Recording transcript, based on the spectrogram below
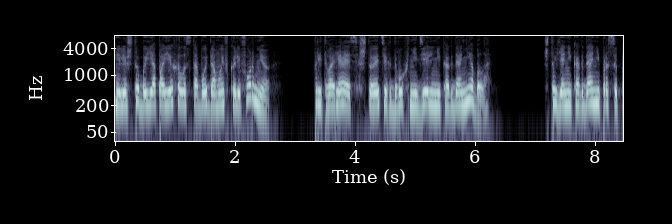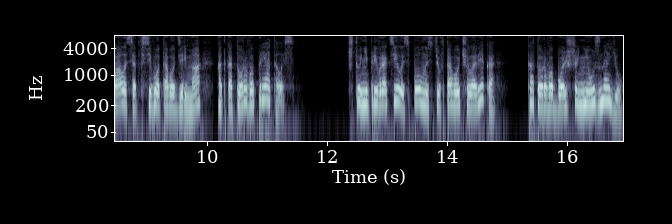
Или чтобы я поехала с тобой домой в Калифорнию, притворяясь, что этих двух недель никогда не было? Что я никогда не просыпалась от всего того дерьма, от которого пряталась? Что не превратилась полностью в того человека, которого больше не узнаю?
